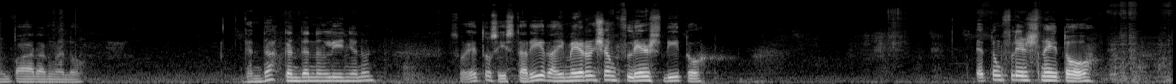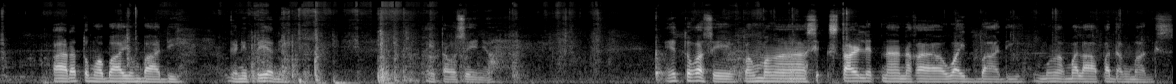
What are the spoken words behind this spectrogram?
Yung parang ano. Ganda, ganda ng linya nun. So ito si Stariray, meron siyang flares dito. Etong flares na ito para tumaba yung body. Ganito yan eh. Ito ko sa inyo. Ito kasi pang mga starlet na naka wide body, mga malapad ang mags.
